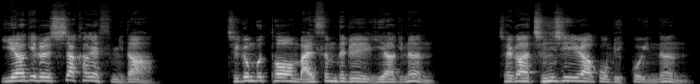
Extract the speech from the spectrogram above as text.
이야기를 시작하겠습니다. 지금부터 말씀드릴 이야기는 제가 진실이라고 믿고 있는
